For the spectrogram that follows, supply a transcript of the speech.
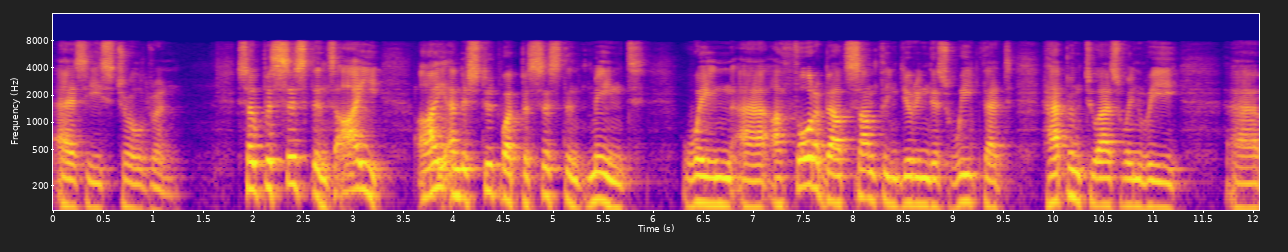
as His children. So, persistence, I, I understood what persistent meant when uh, I thought about something during this week that happened to us when we uh,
